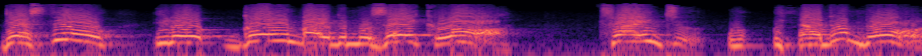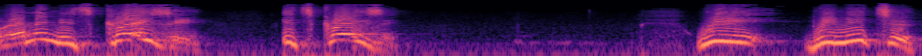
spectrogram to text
They are still, you know, going by the Mosaic law, trying to, I don't know. I mean, it's crazy. It's crazy. We, we need to,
